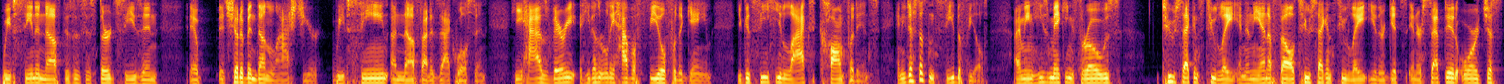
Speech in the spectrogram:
We've seen enough. This is his third season. It, it should have been done last year. We've seen enough out of Zach Wilson. He has very he doesn't really have a feel for the game. You can see he lacks confidence and he just doesn't see the field. I mean, he's making throws two seconds too late, and in the NFL, two seconds too late either gets intercepted or just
